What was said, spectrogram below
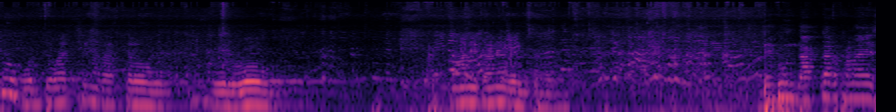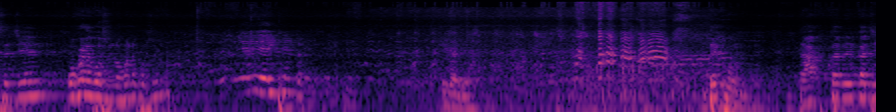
তো বলতে পারছি না ডাক্তারবাবু। কি বলব? কানে কানে বলতে হবে। দেখুন ডাক্তারখানায় এসেছেন। ওখানে বসুন ওখানে বসুন। ঠিক আছে। দেখুন ডাক্তারের কাছে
